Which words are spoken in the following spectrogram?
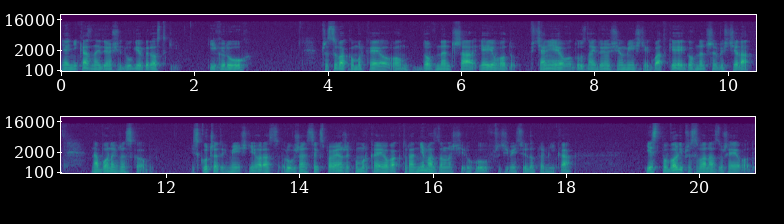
jajnika, znajdują się długie wyrostki. Ich ruch przesuwa komórkę jajową do wnętrza jajowodu. W ścianie jajowodu znajdują się mięśnie gładkie, jego wnętrze wyściela nabłonek rzęskowy. I skurcze tych mięśni oraz ruch rzęsek sprawiają, że komórka jajowa, która nie ma zdolności ruchu, w przeciwieństwie do plemnika, jest powoli przesuwana wzdłuż jajowodu.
